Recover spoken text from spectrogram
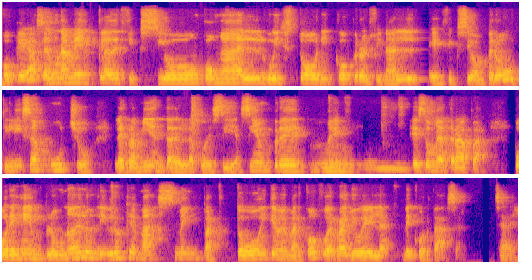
o que hacen una mezcla de ficción con algo histórico, pero al final es ficción, pero utilizan mucho la herramienta de la poesía. Siempre eso me atrapa. Por ejemplo, uno de los libros que más me impactó y que me marcó fue Rayuela de Cortázar. ¿Sabes?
